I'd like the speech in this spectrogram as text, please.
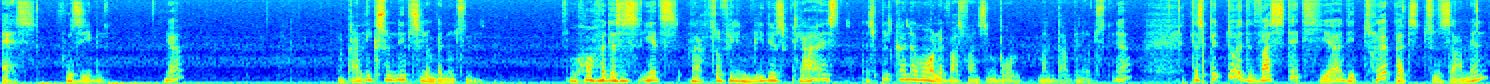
S für 7. Ja? Man kann X und Y benutzen. Ich hoffe, dass es jetzt nach so vielen Videos klar ist, das spielt keine Rolle, was für ein Symbol man da benutzt. Ja? Das bedeutet, was steht hier? Die Tröpets zusammen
